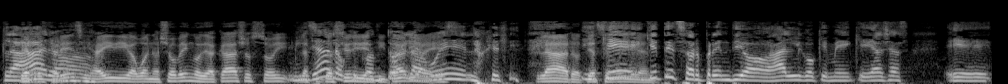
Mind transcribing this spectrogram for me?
Claro. de referencias ahí diga, bueno, yo vengo de acá, yo soy, Mirá la situación lo que contó el identitaria es... Claro, te ¿Y hace muy qué, bien. qué te sorprendió? Algo que me que hayas eh,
